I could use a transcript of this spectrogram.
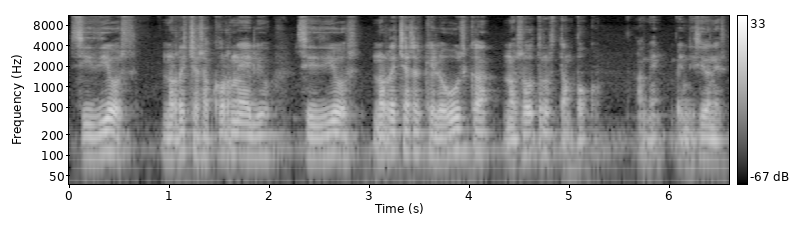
Si Dios no rechaza a Cornelio, si Dios no rechaza al que lo busca, nosotros tampoco. Amén. Bendiciones.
